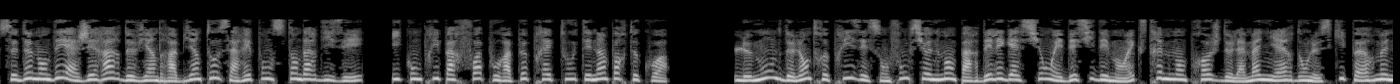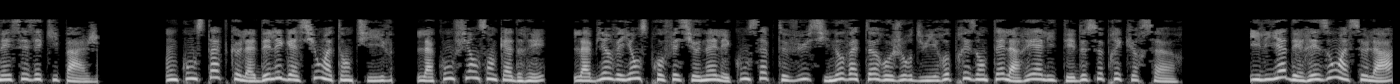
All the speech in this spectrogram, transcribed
se demander à Gérard deviendra bientôt sa réponse standardisée, y compris parfois pour à peu près tout et n'importe quoi. Le monde de l'entreprise et son fonctionnement par délégation est décidément extrêmement proche de la manière dont le skipper menait ses équipages on constate que la délégation attentive, la confiance encadrée, la bienveillance professionnelle et concept vu si novateur aujourd'hui représentaient la réalité de ce précurseur. Il y a des raisons à cela,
